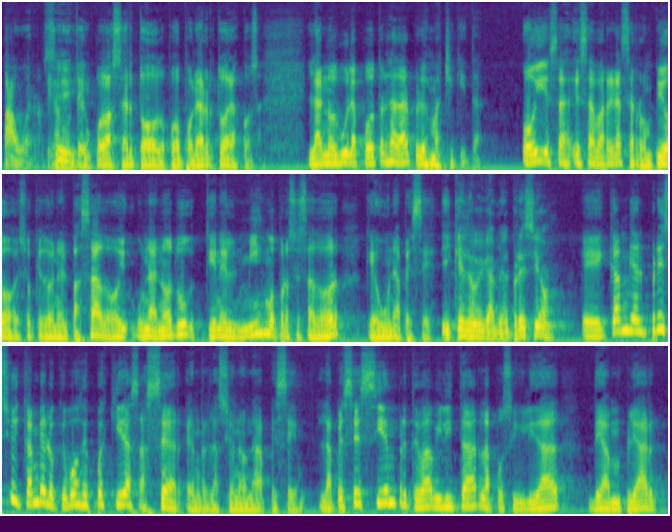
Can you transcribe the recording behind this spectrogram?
power. digamos. Sí. Tengo- puedo hacer todo, puedo poner todas las cosas. La notebook la puedo trasladar, pero es más chiquita. Hoy esa, esa barrera se rompió, eso quedó en el pasado. Hoy una notebook tiene el mismo procesador que una PC. ¿Y qué es lo que cambia? ¿El precio? Eh, cambia el precio y cambia lo que vos después quieras hacer en relación a una PC. La PC siempre te va a habilitar la posibilidad de ampliar,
